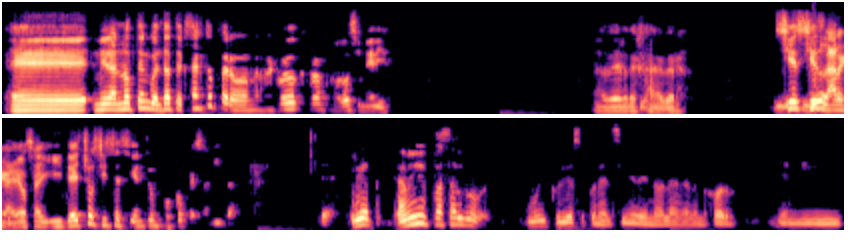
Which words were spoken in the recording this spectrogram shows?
Eh, mira, no tengo el dato exacto, pero me recuerdo que fueron como dos y media. A ver, déjame ver. Sí es, sí es larga, eh, o sea, y de hecho sí se siente un poco pesadita. Eh, a mí me pasa algo muy curioso con el cine de Nolan. A lo mejor en mi,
